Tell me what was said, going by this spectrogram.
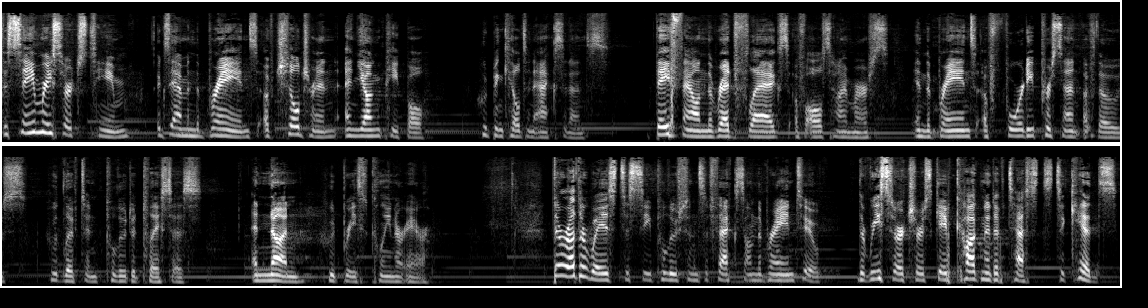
The same research team examined the brains of children and young people who'd been killed in accidents. They found the red flags of Alzheimer's in the brains of 40% of those who'd lived in polluted places, and none who'd breathed cleaner air. There are other ways to see pollution's effects on the brain, too. The researchers gave cognitive tests to kids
